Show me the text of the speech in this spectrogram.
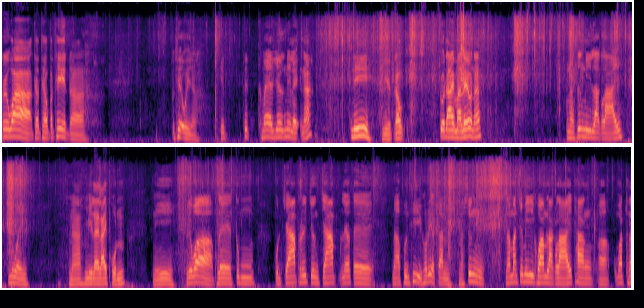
หรือว่าแถวๆประเทศประเทศโอ้ยนะประเทศประเทศขแมรเยิงนี่แหละนะ นี่นี่เราก็ได้มาแล้วนะนะซึ่งมีหลากหลายหน่วยนะมีหลายๆผลนี่เรียกว่าเพลตุมกุนจาบหรือเจิงจาบแล้วแต่นะพื้นที่เขาเรียกกันนะซึ่ง นะมันจะมีความหลากหลายทางวัฒน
